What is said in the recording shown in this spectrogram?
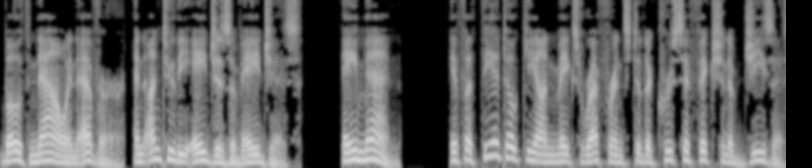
"...both now and ever, and unto the ages of ages. Amen." If a Theotokion makes reference to the crucifixion of Jesus,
